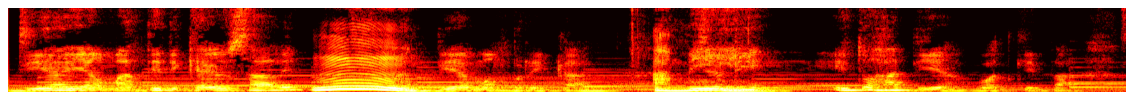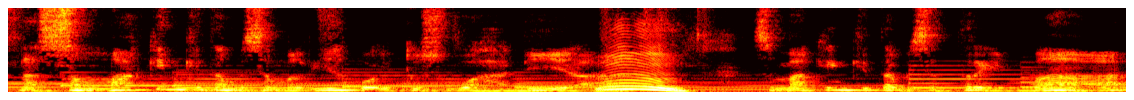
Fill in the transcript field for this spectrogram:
Dia yang mati di kayu salib, Hmm, dia memberikan. Jadi amin. Itu hadiah buat kita. Nah, semakin kita bisa melihat bahwa itu sebuah hadiah, Hmm, semakin kita bisa terima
